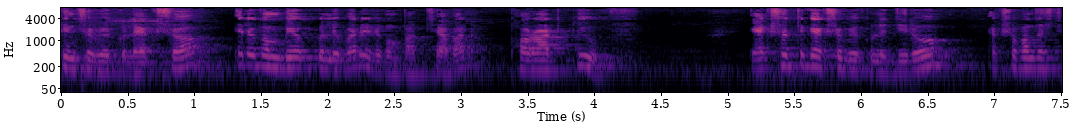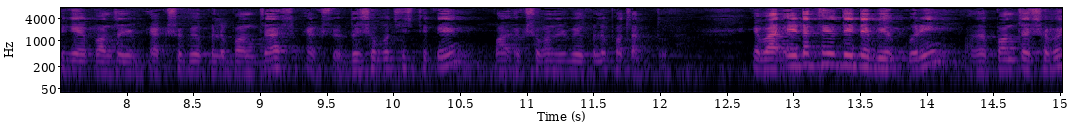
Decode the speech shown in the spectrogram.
তিনশো বিয়োগ করলে একশো, এরকম বিয়োগ করলে পারে এরকম পাচ্ছে আবার ফরওয়ার্ড কিউব একশো থেকে একশো বিয়োগ করলে জিরো, একশো পঞ্চাশ থেকে পঞ্চাশ, একশো বিয়োগ করলে পঞ্চাশ, একশো দুশো পঁচিশ থেকে একশো পঞ্চাশ বিয়োগ করলে পঁচাত্তর। এবার এটা থেকে যদি এটা বিয়োগ করি, অর্থাৎ পঞ্চাশ হবে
